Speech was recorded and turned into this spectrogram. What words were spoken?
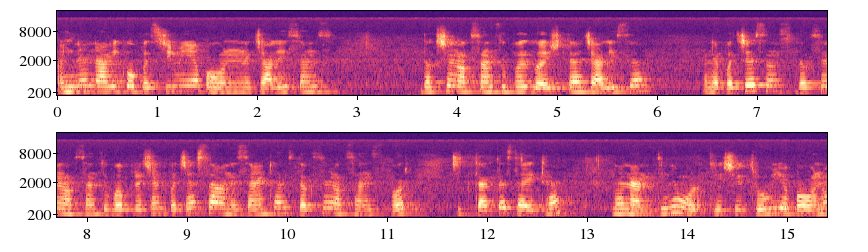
અહીંના નાવિકો પશ્ચિમીય પવનને ચાલીસ અંશ, દક્ષિણ અક્ષાંશ ઉપર ગજતા ચાલીસ અને પચાસ અંશ, દક્ષિણ અક્ષાંશ ઉપર પ્રચંડ પચાસા અને સાઠ અંશ, દક્ષિણ અક્ષાંશ પર ચિતકારતા સાઠા ના નામથી ઓળખે છે. ધ્રુવીય પવનો,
